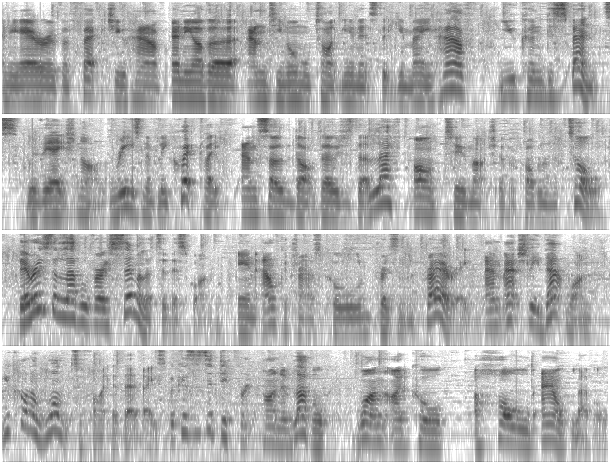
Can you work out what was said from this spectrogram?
any area of effect you have, any other anti-normal type units that you may have, you can dispense with the H-Gnar reasonably quickly, and so the Dark Doges that are left aren't too much of a problem at all. There is a level very similar to this one in Alcatraz called Prison Prairie, and actually that one you kind of want to fight at their base because it's a different kind of level. One I'd call a hold out level.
